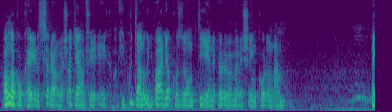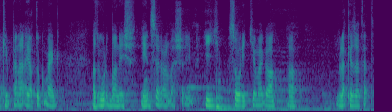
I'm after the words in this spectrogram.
Annak okáért szerelmes atyám fél, akik után úgy vágyakozom, ti én örömöm és én koronám. Ekképpen álljatok meg az Úrban és én szerelmeseim. Így szólítja meg a, a gyülekezetet.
